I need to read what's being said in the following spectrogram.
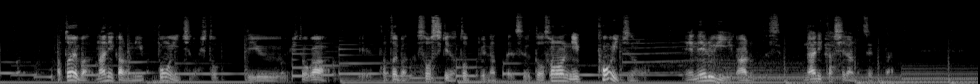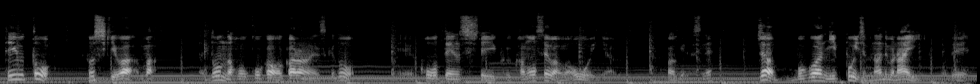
例えば何かの日本一の人っていう人が、え例えば組織のトップになったりすると、その日本一のエネルギーがあるんですよ。何かしらの絶対。っていうと、組織は、まあ、どんな方向かわからないですけど、えー、好転していく可能性はま大いにあるわけですね。じゃあ僕は日本一でも何でもないので、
